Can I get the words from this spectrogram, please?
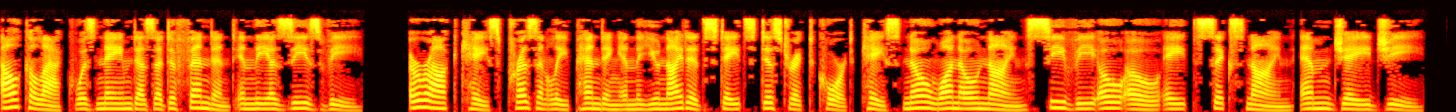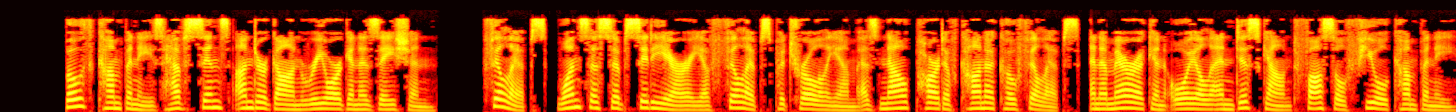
Alcolac was named as a defendant in the Aziz v. Iraq case presently pending in the United States District Court case No. 109 CV00869 MJG. Both companies have since undergone reorganization. Phillips, once a subsidiary of Phillips Petroleum is now part of ConocoPhillips, an American oil and discount fossil fuel company.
